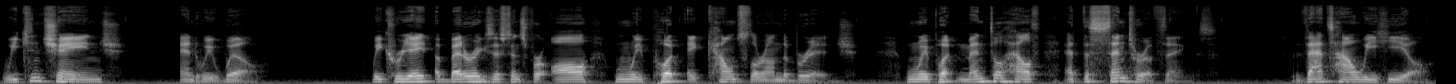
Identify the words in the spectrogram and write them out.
We can change, and we will. We create a better existence for all when we put a counselor on the bridge, when we put mental health at the center of things. That's how we heal.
